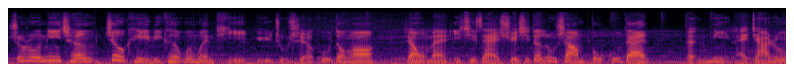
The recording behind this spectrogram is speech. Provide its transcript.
输入昵称就可以立刻问问题，与主持人互动哦。让我们一起在学习的路上不孤单，等你来加入。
